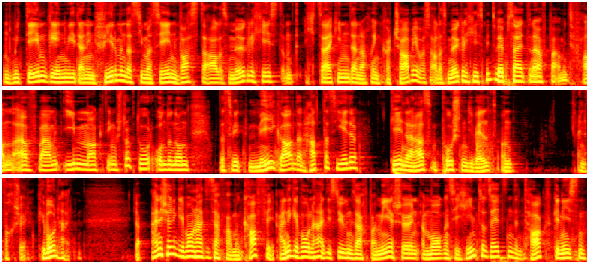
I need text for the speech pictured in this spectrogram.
Und mit dem gehen wir dann in Firmen, dass sie mal sehen, was da alles möglich ist. Und ich zeige ihnen dann auch in Kajabi, was alles möglich ist mit Webseitenaufbau, mit Funnelaufbau, mit E-Mail-Marketing, Struktur und und und. Das wird mega. Und dann hat das jeder. Gehen raus und pushen die Welt und einfach schöne Gewohnheiten. Ja, eine schöne Gewohnheit ist einfach ein Kaffee. Eine Gewohnheit ist übrigens auch bei mir schön, am Morgen sich hinzusetzen, den Tag genießen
